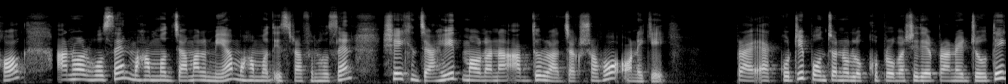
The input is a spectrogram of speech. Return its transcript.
হক, আনোয়ার হোসেন, মোহাম্মদ জামাল মিয়া, মোহাম্মদ ইসরাফিল হোসেন, শেখ জাহিদ, মাওলানা আব্দুল রাজ্জাক সহ অনেকেই। প্রায় এক কোটি পঞ্চান্ন লক্ষ প্রবাসীদের প্রাণের যৌতিক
